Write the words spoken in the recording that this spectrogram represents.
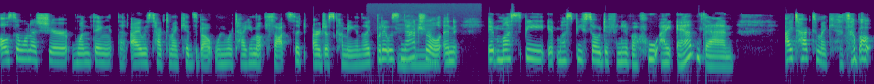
also want to share one thing that I always talk to my kids about when we're talking about thoughts that are just coming in. They're like, but it was natural and it must be it must be so definitive of who I am then. I talk to my kids about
